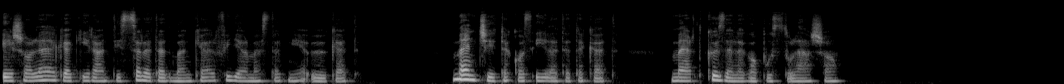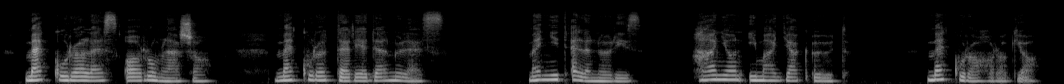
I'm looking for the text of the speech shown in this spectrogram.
és a lelkek iránti szeretetben kell figyelmeztetnie őket. Mentsétek az életeteket, mert közeleg a pusztulása. Mekkora lesz a romlása? Mekkora terjedelmű lesz? Mennyit ellenőriz? Hányan imádják őt? Mekkora haragja?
